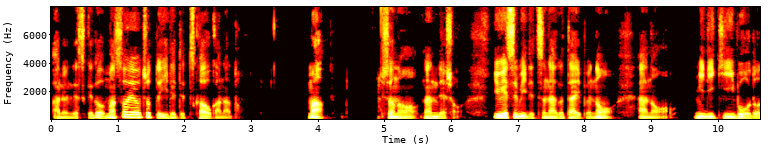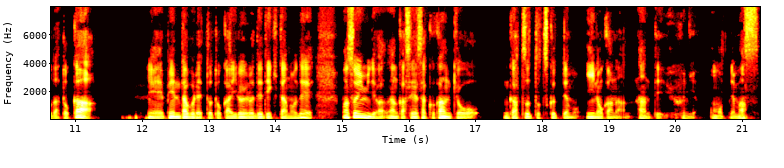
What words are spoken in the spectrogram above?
あるんですけど、まあそれをちょっと入れて使おうかなと。まあ、その、なんでしょう。USB でつなぐタイプの、あの、ミディキーボードだとか、えー、ペンタブレットとかいろいろ出てきたので、まあそういう意味ではなんか制作環境をガツッと作ってもいいのかな、なんていうふうに思ってます。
